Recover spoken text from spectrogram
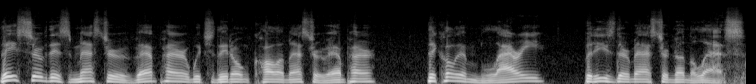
They serve this master vampire, which they don't call a master vampire. They call him Larry, but he's their master nonetheless.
